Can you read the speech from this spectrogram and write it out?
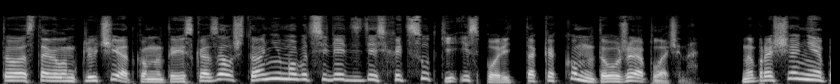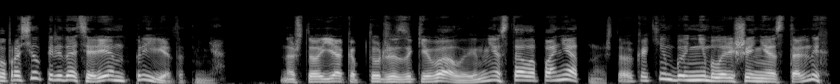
то оставил им ключи от комнаты и сказал, что они могут сидеть здесь хоть сутки и спорить, так как комната уже оплачена. На прощание попросил передать Арен привет от меня на что Якоб тут же закивал, и мне стало понятно, что каким бы ни было решение остальных,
